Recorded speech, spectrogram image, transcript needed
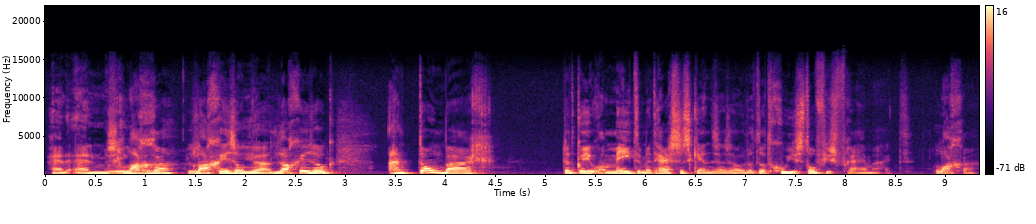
En, en misschien... Lachen. Lachen is, ook, Ja. lachen is ook aantoonbaar. Dat kun je gewoon meten met hersenscans en zo. Dat dat goede stofjes vrijmaakt. Lachen.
